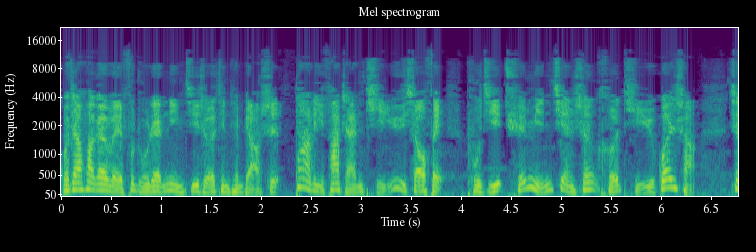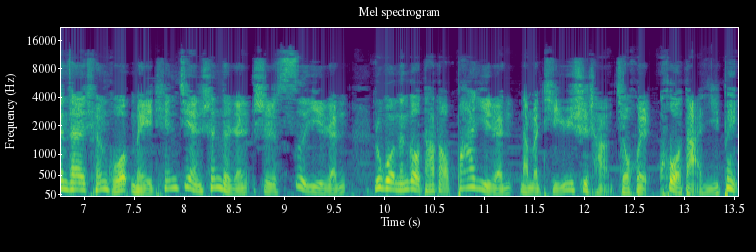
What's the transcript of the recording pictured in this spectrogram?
国家发改委副主任宁吉喆今天表示，大力发展体育消费，普及全民健身和体育观赏。现在全国每天健身的人是四亿人，如果能够达到八亿人，那么体育市场就会扩大一倍。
